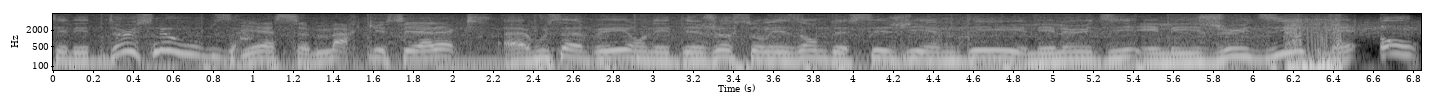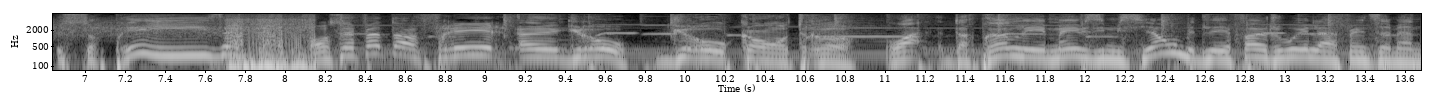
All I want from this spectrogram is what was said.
C'est les deux snooze. Yes, Marcus et Alex. Euh, vous savez, on est déjà sur les ondes de CJMD les lundis et les jeudis, mais oh, surprise! On s'est fait offrir un gros, gros contrat. Ouais, de reprendre les mêmes émissions, mais de les faire jouer la fin de semaine.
